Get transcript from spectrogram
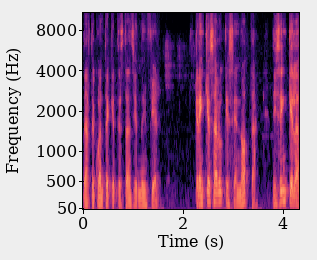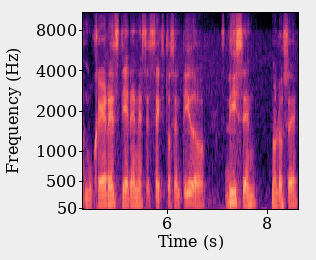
darte cuenta que te están siendo infiel? ¿Creen que es algo que se nota? Dicen que las mujeres tienen ese sexto sentido, dicen, no lo sé.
